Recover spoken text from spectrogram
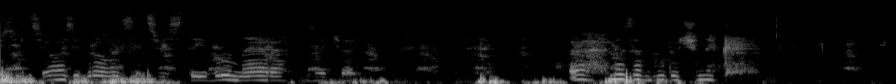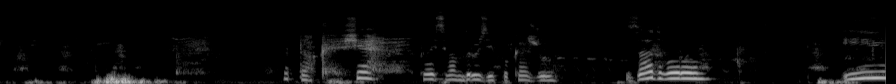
Всі ця зібралися цвісти, брунера, звичайно. Незабудочник. Отак. Ще колись вам, друзі, покажу за двором і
